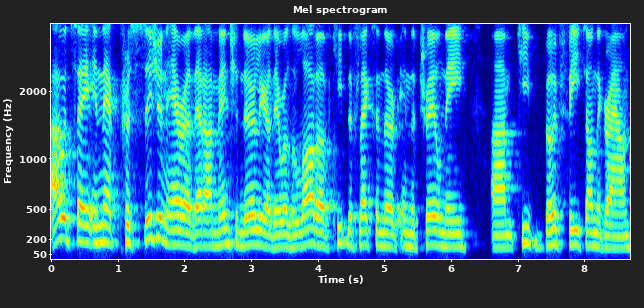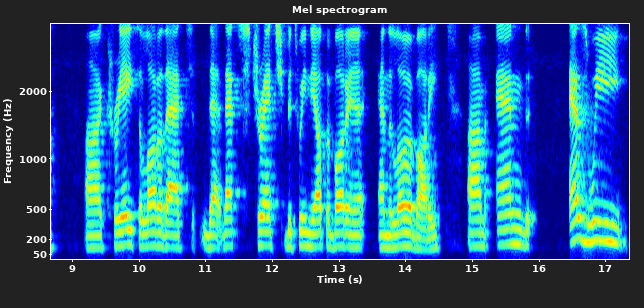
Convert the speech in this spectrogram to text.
I would say in that precision era that I mentioned earlier, there was a lot of keep the flex in the in the trail knee, um, keep both feet on the ground, uh, create a lot of that that that stretch between the upper body and the lower body. Um, and as we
